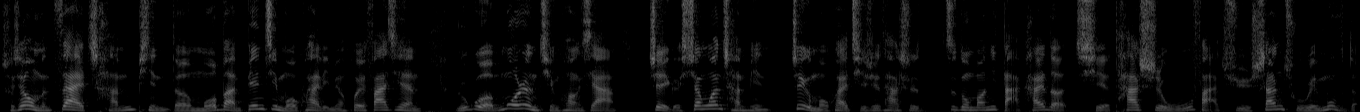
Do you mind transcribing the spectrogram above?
首先，我们在产品的模板编辑模块里面会发现，如果默认情况下，这个相关产品这个模块其实它是自动帮你打开的，且它是无法去删除 remove 的。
